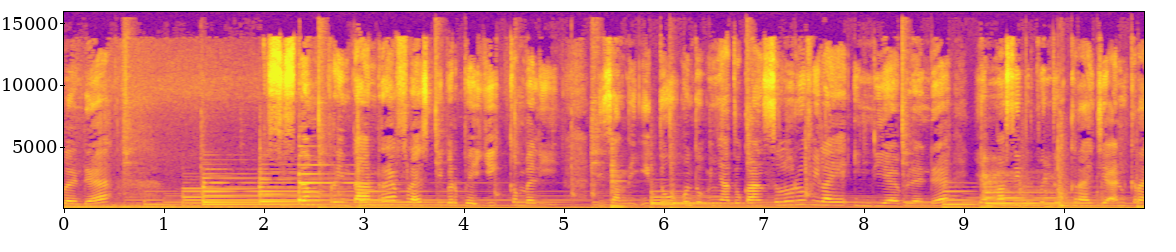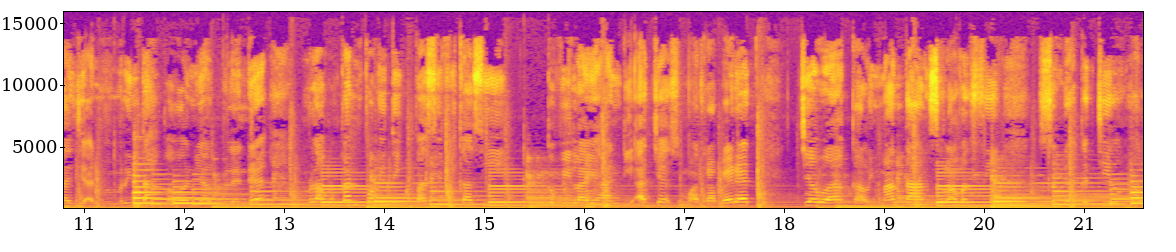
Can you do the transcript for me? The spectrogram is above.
Belanda, sistem perintahan refleks diperbaiki kembali. Di samping itu, untuk menyatukan seluruh wilayah India Belanda yang masih berbentuk kerajaan-kerajaan pemerintah kolonial Belanda melakukan politik pasifikasi kewilayahan di Aceh, Sumatera Barat, Jawa, Kalimantan, Sulawesi, Sunda Kecil, Malaysia,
